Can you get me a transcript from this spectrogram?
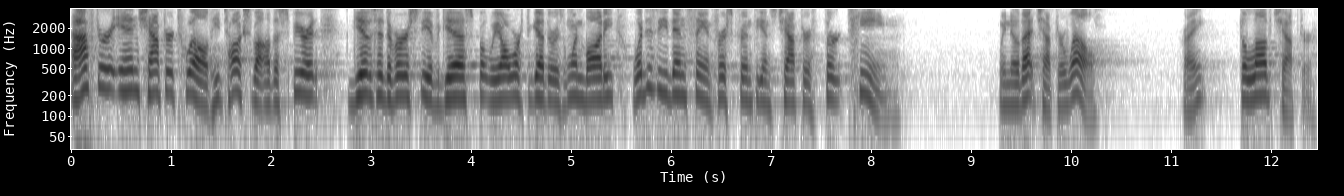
After in chapter 12, he talks about how the Spirit gives a diversity of gifts, but we all work together as one body. What does he then say in 1 Corinthians chapter 13? We know that chapter well, right? The love chapter.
